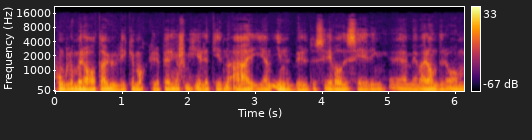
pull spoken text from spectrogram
konglomerat av ulike maktgrupperinger som hele tiden er i en innbyrdes rivalisering med hverandre om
